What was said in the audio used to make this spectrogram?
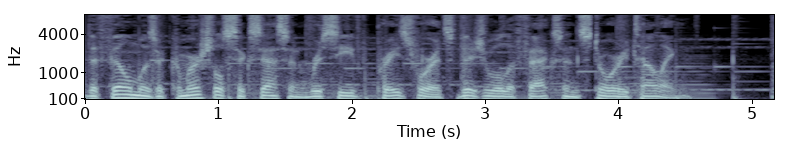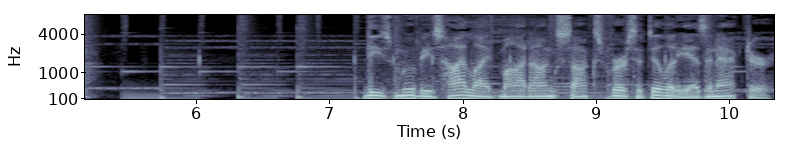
The film was a commercial success and received praise for its visual effects and storytelling. These movies highlight Ma Dong-seok's versatility as an actor,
